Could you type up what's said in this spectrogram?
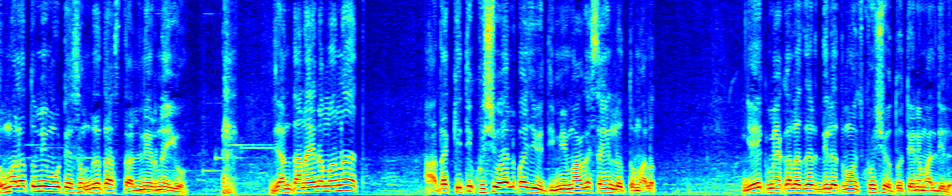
तुम्हाला तुम्ही मोठे समजत असताल निर्णय घेऊन. जनता नाही ना म्हणत. आता किती खुशी व्हायला पाहिजे होती. मी मागे सांगितलं होतं तुम्हाला. एकमेकाला जर दिलं तर मग खुश होतो त्याने मला दिलं.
